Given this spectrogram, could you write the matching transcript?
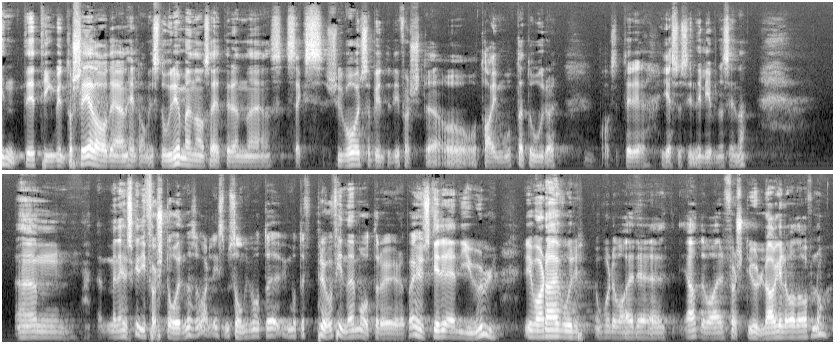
Inntil ting begynte å skje, da, og det er en helt annen historie. Men altså etter en eh, seks-sju år så begynte de første å, å, ta imot dette ordet og akseptere Jesus inn i livene sine. Um, men jeg husker de første årene så var det liksom sånn vi måtte, vi måtte prøve å finne måter å gjøre det på. Jeg husker en jul vi var der hvor, hvor det var eh, ja, det var første juledag, eller hva det var for noe.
